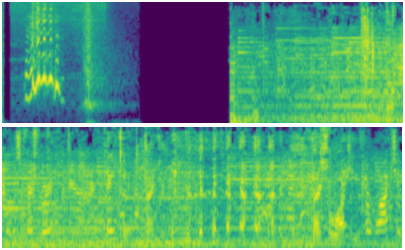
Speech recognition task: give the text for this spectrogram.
Thank you. Thank you. Thanks for Thank watching you for watching.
